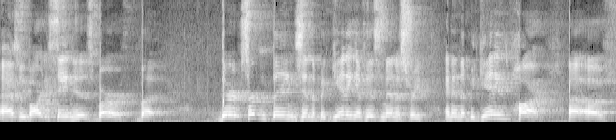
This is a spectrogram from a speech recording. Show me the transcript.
as we've already seen his birth, but there are certain things in the beginning of his ministry and in the beginning part uh, of,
